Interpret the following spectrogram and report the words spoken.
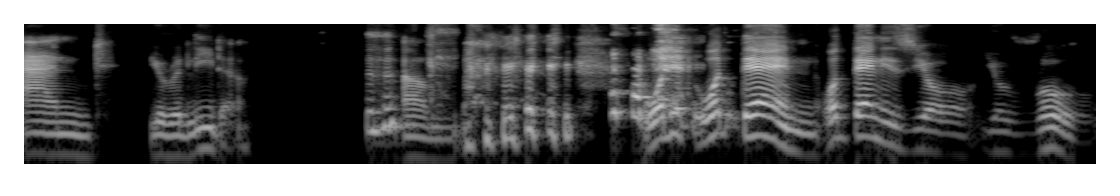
and you're a leader, Mhm. um, what if, what then? What then is your your role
